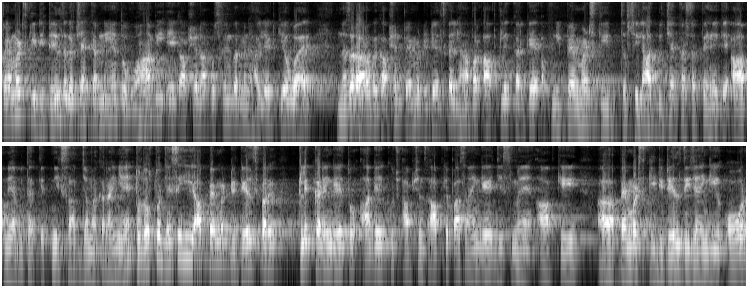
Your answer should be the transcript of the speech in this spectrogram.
पेमेंट्स की डिटेल्स अगर चेक करनी है तो वहाँ भी एक ऑप्शन आपको स्क्रीन पर मैंने हाईलाइट किया हुआ है। नज़र आ रहा होगा एक ऑप्शन पेमेंट डिटेल्स का, यहाँ पर आप क्लिक करके अपनी पेमेंट्स की तफसीलात भी चेक कर सकते हैं कि आपने अभी तक कितनी एक साथ जमा कराई हैं। तो दोस्तों, जैसे ही आप पेमेंट डिटेल्स पर क्लिक करेंगे तो आगे कुछ ऑप्शंस आपके पास आएँगे जिसमें आपकी पेमेंट्स की डिटेल्स दी जाएँगी और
